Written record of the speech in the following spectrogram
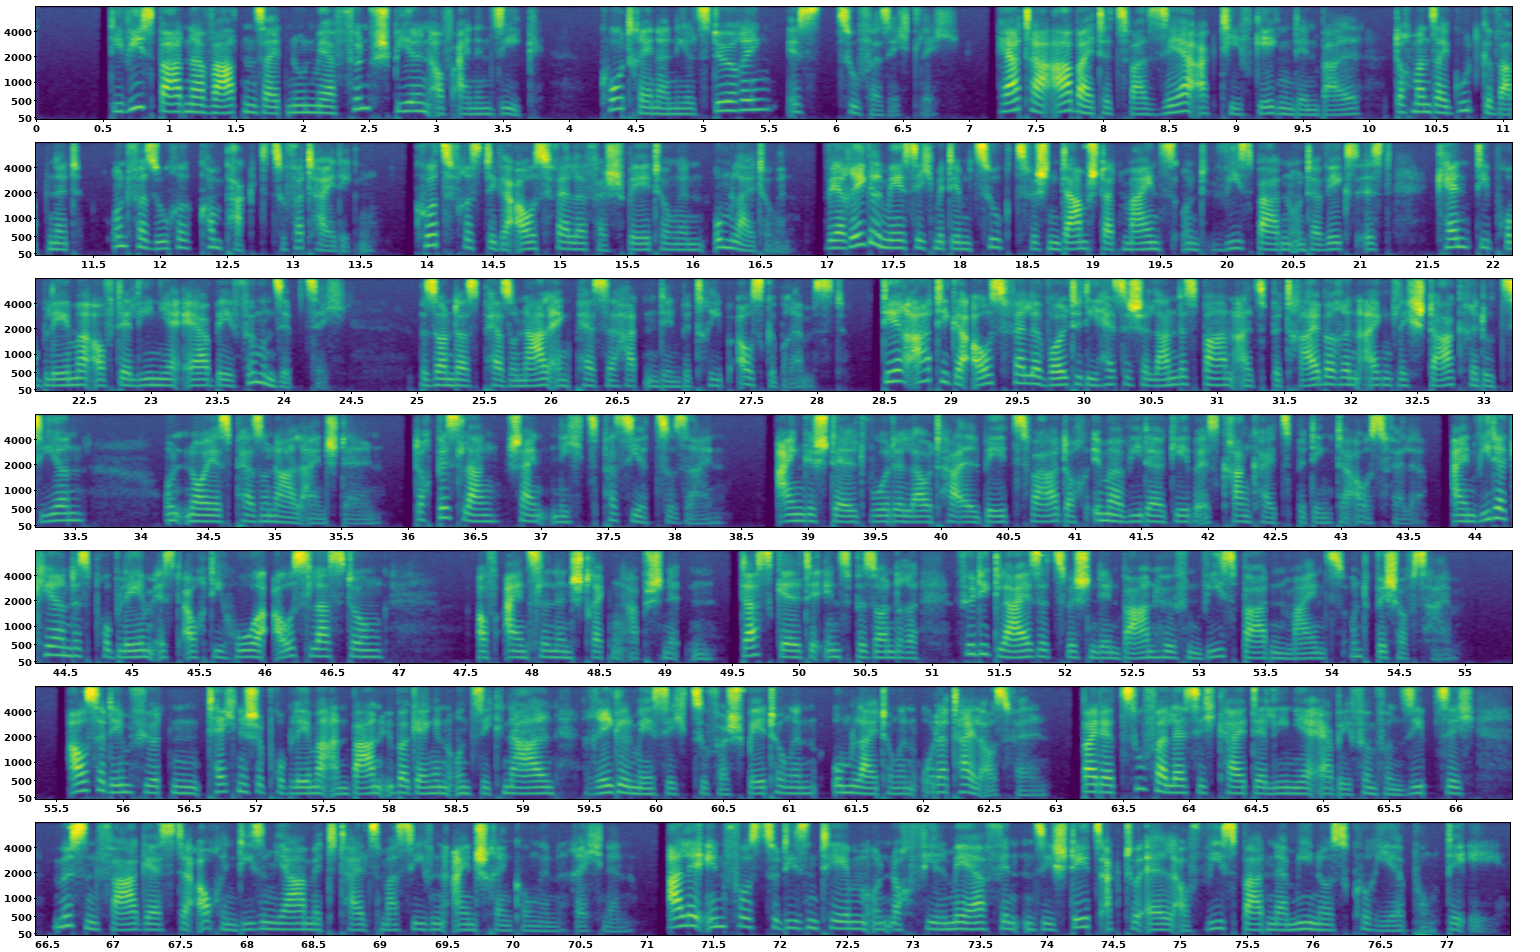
Die Wiesbadener warten seit nunmehr fünf Spielen auf einen Sieg. Co-Trainer Nils Döring ist zuversichtlich. Hertha arbeitet zwar sehr aktiv gegen den Ball, doch man sei gut gewappnet und versuche kompakt zu verteidigen. Kurzfristige Ausfälle, Verspätungen, Umleitungen. Wer regelmäßig mit dem Zug zwischen Darmstadt, Mainz und Wiesbaden unterwegs ist, kennt die Probleme auf der Linie RB 75. Besonders Personalengpässe hatten den Betrieb ausgebremst. Derartige Ausfälle wollte die Hessische Landesbahn als Betreiberin eigentlich stark reduzieren und neues Personal einstellen. Doch bislang scheint nichts passiert zu sein. Eingestellt wurde laut HLB zwar, doch immer wieder gebe es krankheitsbedingte Ausfälle. Ein wiederkehrendes Problem ist auch die hohe Auslastung auf einzelnen Streckenabschnitten. Das gelte insbesondere für die Gleise zwischen den Bahnhöfen Wiesbaden, Mainz und Bischofsheim. Außerdem führten technische Probleme an Bahnübergängen und Signalen regelmäßig zu Verspätungen, Umleitungen oder Teilausfällen. Bei der Zuverlässigkeit der Linie RB 75 müssen Fahrgäste auch in diesem Jahr mit teils massiven Einschränkungen rechnen. Alle Infos zu diesen Themen und noch viel mehr finden Sie stets aktuell auf wiesbadener-kurier.de.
